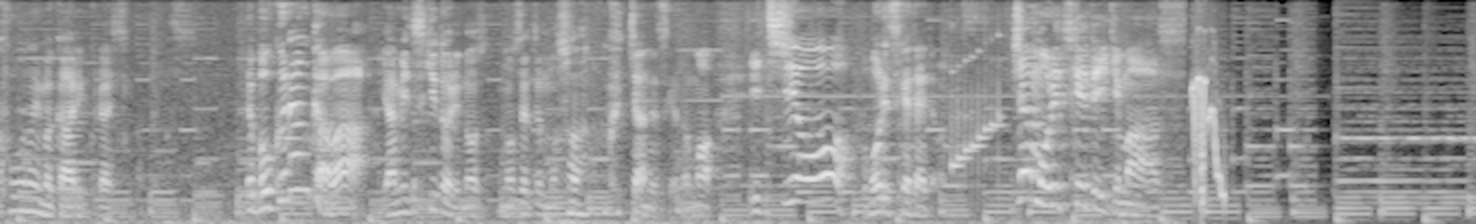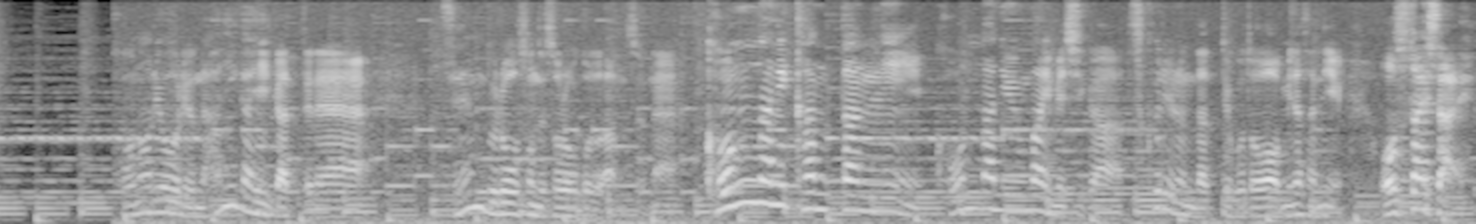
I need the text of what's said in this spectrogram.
高の今ガーリックライスになってます。で僕なんかはやみつき鶏の乗せてもそのまま食っちゃうんですけども一応盛り付けたいと思います。じゃあ盛り付けていきます。この料理何がいいかってね全部ローソンで揃うことなんですよね。こんなに簡単にこんなにうまい飯が作れるんだっていうことを皆さんにお伝えしたい。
